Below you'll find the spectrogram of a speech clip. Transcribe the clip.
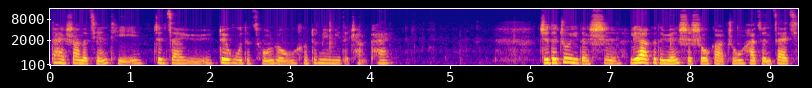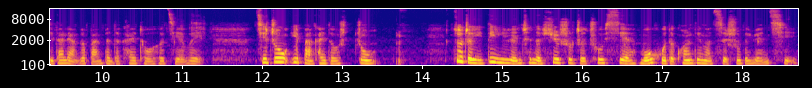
态上的前提正在于对物的从容和对秘密的敞开。值得注意的是，里尔克的原始手稿中还存在其他两个版本的开头和结尾。其中一版开头中，作者以第一人称的叙述者出现，模糊地框定了此书的缘起。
